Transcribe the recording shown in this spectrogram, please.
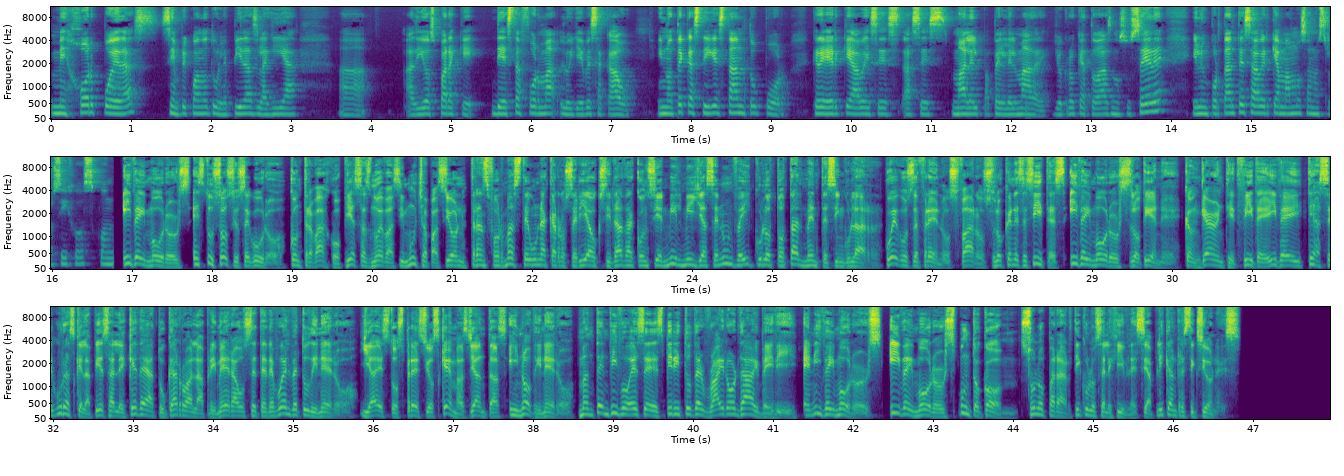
mejor puedas, siempre y cuando tú le pidas la guía a, a Dios para que de esta forma lo lleves a cabo y no te castigues tanto por creer que a veces haces mal el papel del madre. Yo creo que a todas nos sucede y lo importante es saber que amamos a nuestros hijos con eBay Motors es tu socio seguro. Con trabajo, piezas nuevas y mucha pasión, transformaste una carrocería oxidada con 100.000 millas en un vehículo totalmente singular. Juegos de frenos, faros, lo que necesites, eBay Motors lo tiene. Con Guaranteed Fee de eBay, te aseguras que la pieza le quede a tu carro a la primera o se te devuelve tu dinero. Y a estos precios, quemas llantas y no dinero. Mantén vivo ese espíritu de Ride or Die, baby, en eBay Motors. ebaymotors.com. Solo para artículos elegibles se aplican restricciones.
